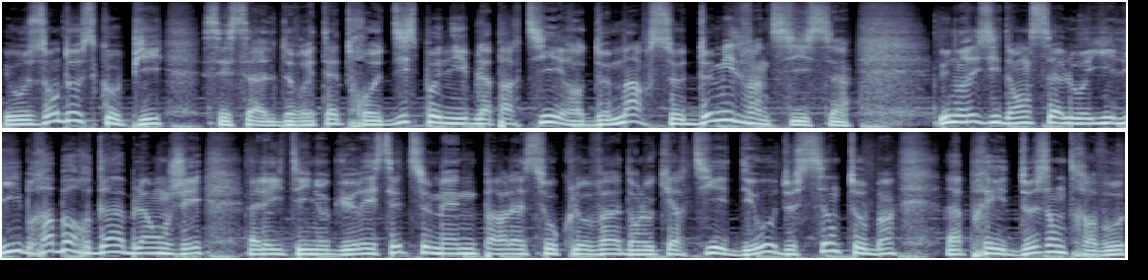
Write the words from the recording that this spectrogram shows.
et aux endoscopies. Ces salles devraient être disponibles à partir de mars 2026. Une résidence à loyer libre abordable à Angers. Elle a été inaugurée cette semaine par la Soclova dans le quartier des Hauts de Saint-Aubin après deux ans de travaux.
